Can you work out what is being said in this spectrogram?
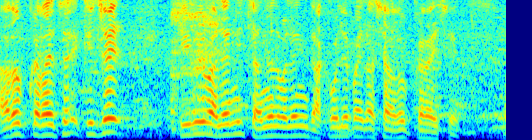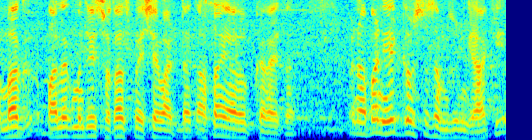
आरोप करायचं आहे की जे टी व्हीवाल्यांनी चॅनलवाल्यांनी दाखवले पाहिजे असे आरोप करायचे. मग पालकमंत्री स्वतःच पैसे वाटतात असाही आरोप करायचा. पण आपण एक गोष्ट समजून घ्या की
